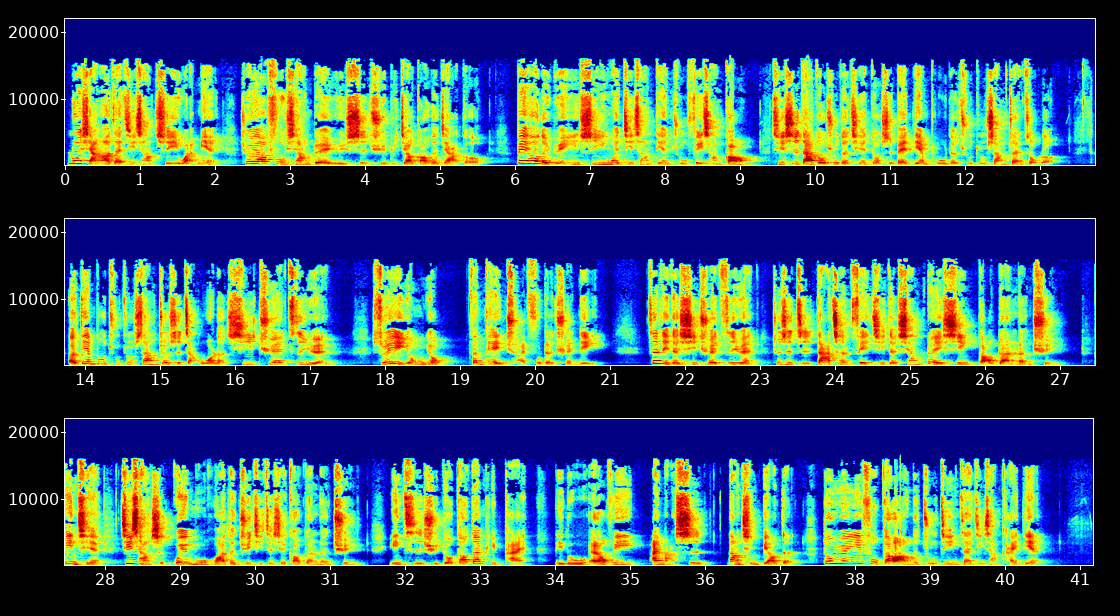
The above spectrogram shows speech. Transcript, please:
若想要在机场吃一碗面，就要付相对于市区比较高的价格。背后的原因是因为机场店租非常高，其实大多数的钱都是被店铺的出租商赚走了，而店铺出租商就是掌握了稀缺资源，所以拥有分配财富的权利。这里的稀缺资源就是指搭乘飞机的相对性高端人群，并且机场是规模化的聚集这些高端人群，因此许多高端品牌，比如 LV。爱马仕、浪琴表等都愿意付高昂的租金在机场开店。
